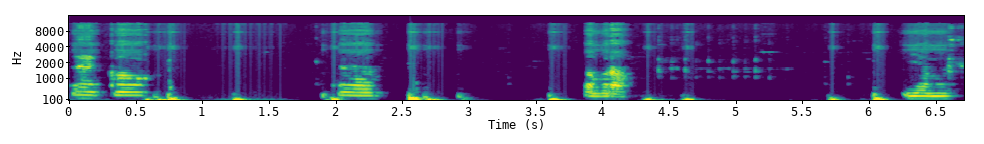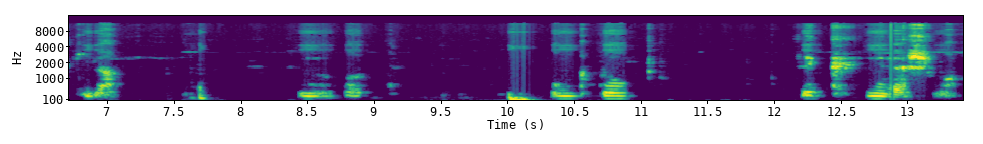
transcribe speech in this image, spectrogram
tego. E, dobra. Jemy skilla. No, od punktu. Cyk, nie weszło.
